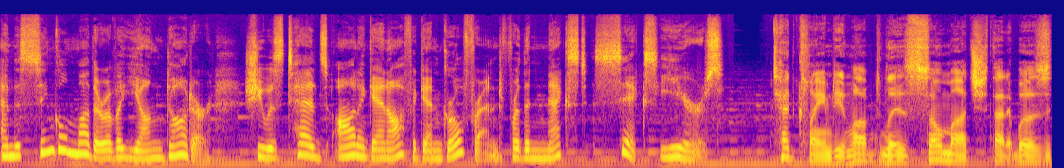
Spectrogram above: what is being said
and the single mother of a young daughter. She was Ted's on again, off again girlfriend for the next six years. Ted claimed he loved Liz so much that it was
